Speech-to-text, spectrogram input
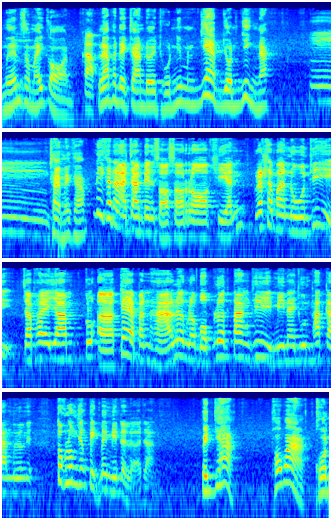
เหมือนสมัยก่อน ครับ และเผด็จการโดยทุนนี่มันแยบยนยิ่งนัก อืม ใช่ไหมครับ นี่ขณะอาจารย์เป็นสสรเขียนรัฐธรรมนูญที่จะพยายามกลเอ่อแก้ปัญหาเรื่องระบบเลือกตั้งที่มีนายทุนพักการเมืองเนี่ยตกลงยังปิดไม่มิดเลยเหรออาจารย์ เป็นยาก เพราะว่าคน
